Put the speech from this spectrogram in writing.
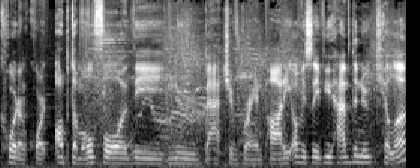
quote-unquote optimal for the new batch of Grand Party. Obviously, if you have the new Killer,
